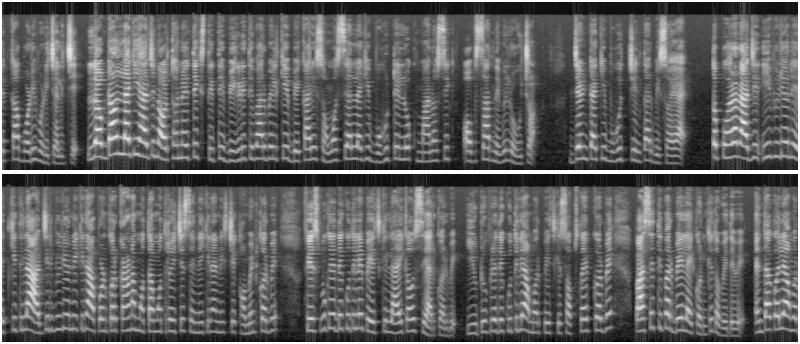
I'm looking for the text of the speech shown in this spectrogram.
ଏତକା ବଢ଼ି ବଢ଼ି ଚାଲିଛି ଲକଡାଉନ୍ ଲାଗି ଏହାଚେନ୍ ଅର୍ଥନୈତିକ ସ୍ଥିତି ବିଗିଡ଼ିଥିବାର ବେଲକେ ବେକାରୀ ସମସ୍ୟା ଲାଗି ବହୁତଟେ ଲୋକ ମାନସିକ ଅବସାଦ ନେବି ରହୁଛନ୍ ଯେନ୍ଟାକି ବହୁତ ଚିନ୍ତାର ବିଷୟ ଆଏ ତ ପହରା ଆଜିର ଇ ଭିଡ଼ିଓ ନେ ଏତକି ଥିଲା ଆଜିର ଭିଡ଼ିଓ ନେଇକିନା ଆପଣଙ୍କର କାଣା ମତାମତ ରହିଛେ ସେ ନେଇକିନା ନିଶ୍ଚୟ କମେଣ୍ଟ କରିବେ ଫେସବୁକ୍ରେ ଦେଖୁଥିଲେ ପେଜ୍କେ ଲାଇକ୍ ଆଉ ସେୟାର କରିବେ ୟୁଟ୍ୟୁବ୍ରେ ଦେଖୁଥିଲେ ଆମର ପେଜ୍କେ ସବସ୍କ୍ରାଇବ୍ କରିବେ ପାଶେ ଥିବାର ବେଲ୍ ଆଇକନ୍କେ ଦବେଇ ଦେବେ ଏନ୍ତା କଲେ ଆମର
